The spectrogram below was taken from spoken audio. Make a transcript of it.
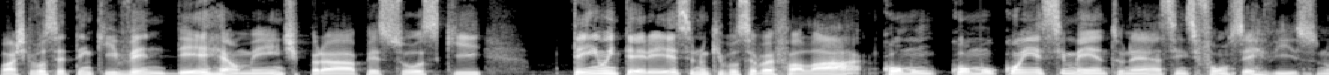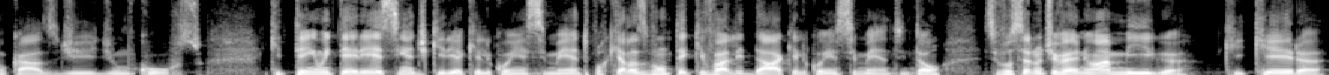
Eu acho que você tem que vender realmente para pessoas que tenham interesse no que você vai falar como, como conhecimento, né? Assim, se for um serviço, no caso de, de um curso, que tenham interesse em adquirir aquele conhecimento, porque elas vão ter que validar aquele conhecimento. Então, se você não tiver nenhuma amiga que queira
